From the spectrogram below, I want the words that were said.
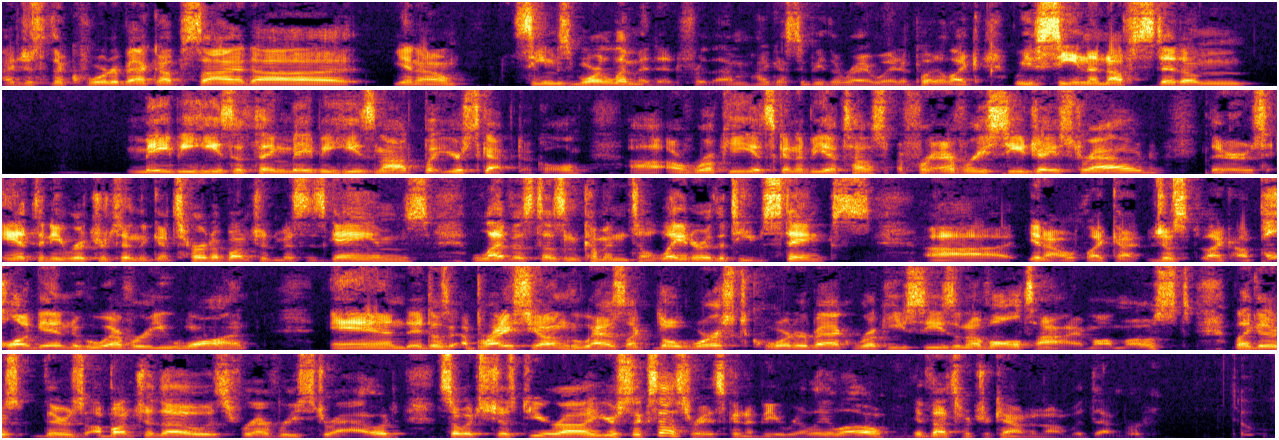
I just the quarterback upside uh you know seems more limited for them. I guess would be the right way to put it. Like we've seen enough Stidham maybe he's a thing, maybe he's not, but you're skeptical. Uh, a rookie, it's going to be a tough for every CJ Stroud. There's Anthony Richardson that gets hurt a bunch and misses games. Levis doesn't come in until later. The team stinks. Uh, you know, like a, just like a plug in whoever you want. And it does Bryce Young, who has like the worst quarterback rookie season of all time, almost. Like there's there's a bunch of those for every Stroud. So it's just your uh, your success rate is going to be really low if that's what you're counting on with Denver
